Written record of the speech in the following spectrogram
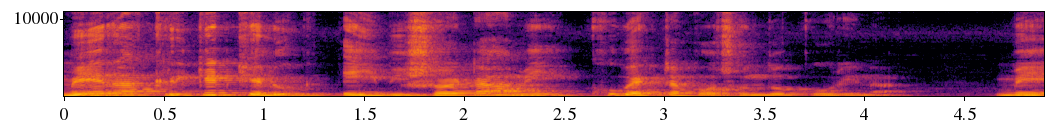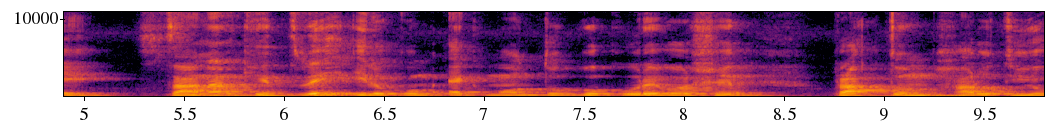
মেয়েরা ক্রিকেট খেলুক, এই বিষয়টা আমি খুব একটা পছন্দ করি না। মেয়ে সানার ক্ষেত্রে এরকম এক মন্তব্য করে বসেন প্রাক্তন ভারতীয়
